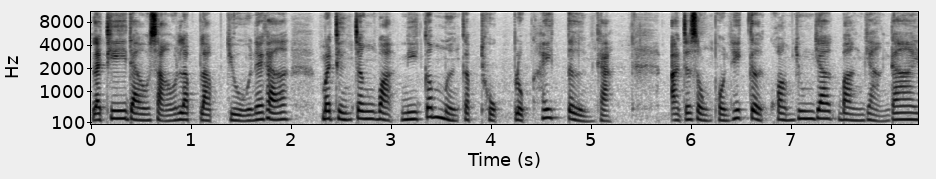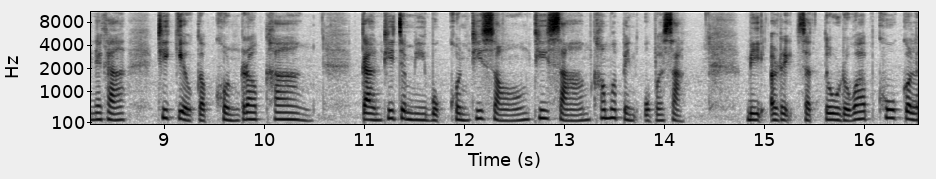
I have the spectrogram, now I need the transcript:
และที่ดาวเสาหลับๆอยู่นะคะ มาถึงจังหวะนี้ก็เหมือนกับถูกปลุกให้ตื่นค่ะ อาจจะส่งผลให้เกิดความยุ่งยากบางอย่างได้นะคะ ที่เกี่ยวกับคนรอบข้าง การที่จะมีบุคคลที่สองที่สามเข้ามาเป็นอุปสรรค มีอริศัตรูหรือว่าคู่กร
